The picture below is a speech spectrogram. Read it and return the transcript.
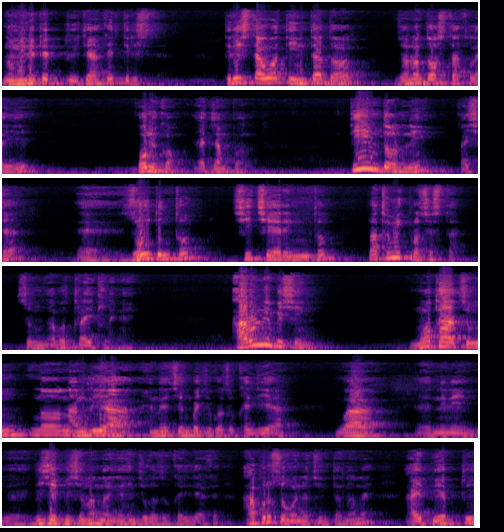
নমিনেটেড দুইটা আঙ্কে ত্রিশটা ত্রিশটা ও তিনটা দল জন দশটা খেলাই অনুকম এক্সাম্পল তিন দলনি কাইসা জৌ দংথন সিট শেয়ারিং থন प्राथमिक प्रचेष्टा जों आबो ट्राइ खालायनाय आर'नि बिसिं मथा जोंनो नांलिया हेने जों बाय जगाजग खालिया बा নিনি বিজেপি চেমন নাঙ্গে হিন যোগাযোগ কালিয়াকে আবার সঙ্গন্য চিন্তা না নাই। আইপিএফ টি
